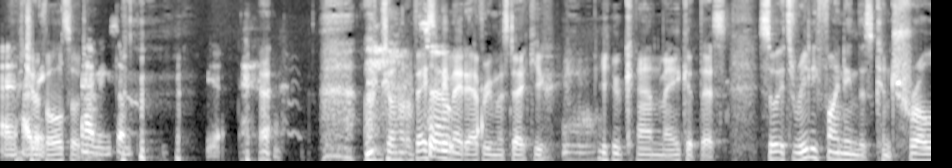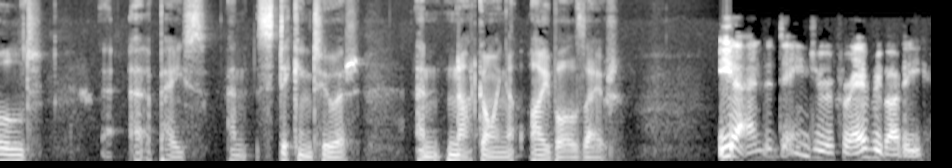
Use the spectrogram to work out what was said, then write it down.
and Which I've also done. having some. yeah, I've basically So- made every mistake you you can make at this. So it's really finding this controlled uh, pace and sticking to it, and not going eyeballs out. yeah, and the danger for everybody,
